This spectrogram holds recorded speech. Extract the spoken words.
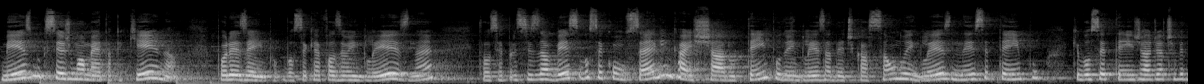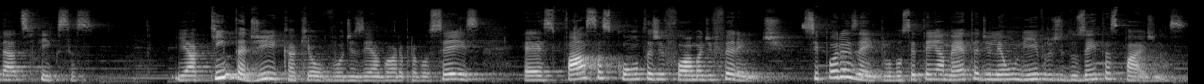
Mesmo que seja uma meta pequena, por exemplo, você quer fazer o inglês, né? Então você precisa ver se você consegue encaixar o tempo do inglês, a dedicação do inglês, nesse tempo que você tem já de atividades fixas. E a quinta dica que eu vou dizer agora para vocês é faça as contas de forma diferente. Se, por exemplo, você tem a meta de ler um livro de 200 páginas,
